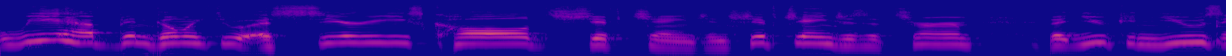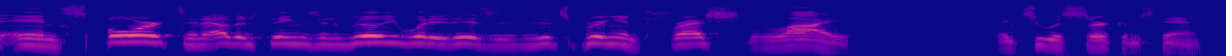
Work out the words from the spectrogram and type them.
we have been going through a series called Shift Change, and Shift Change is a term that you can use in sports and other things. And really, what it is, is it's bringing fresh life into a circumstance.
